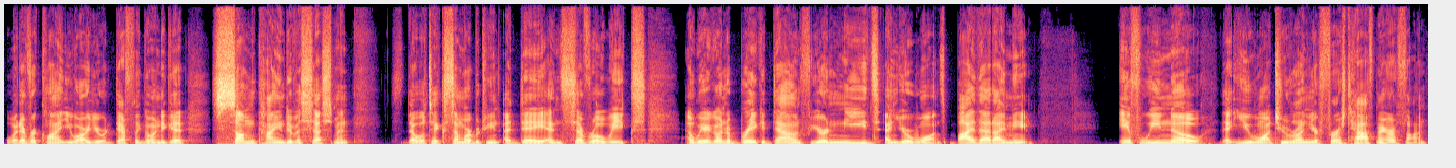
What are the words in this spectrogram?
Whatever client you are, you're definitely going to get some kind of assessment that will take somewhere between a day and several weeks. And we are going to break it down for your needs and your wants. By that, I mean, if we know that you want to run your first half marathon,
